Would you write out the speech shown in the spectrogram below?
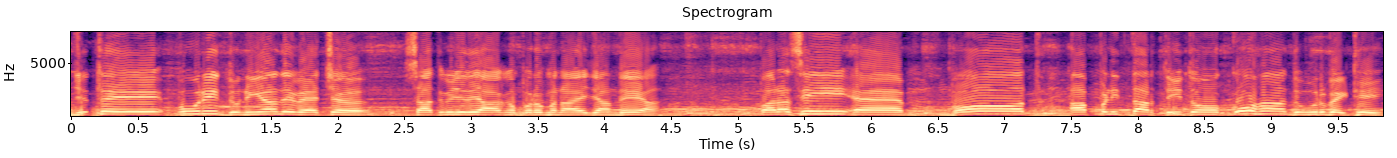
ਜਿੱਥੇ ਪੂਰੀ ਦੁਨੀਆ ਦੇ ਵਿੱਚ ਸਤਿਗੁਰੂ ਜੀ ਦੇ ਆਗਮਨ ਪੁਰਬ ਮਨਾਏ ਜਾਂਦੇ ਆ। ਪਰ ਅਸੀਂ ਬਹੁਤ ਆਪਣੀ ਧਰਤੀ ਤੋਂ ਕੋਹਾਂ ਦੂਰ ਬੈਠੇ।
